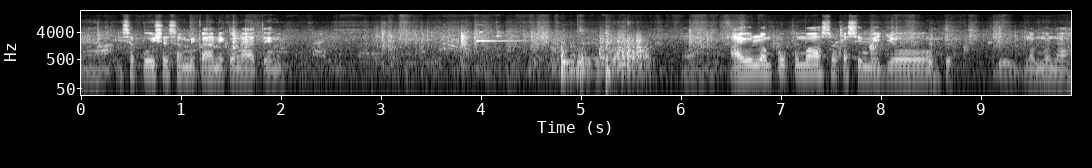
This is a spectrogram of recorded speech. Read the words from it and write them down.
Ayan, isa po siya sa mekaniko natin. Ayaw lang po pumasok kasi medyo alam mo na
